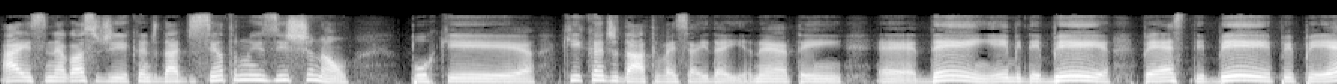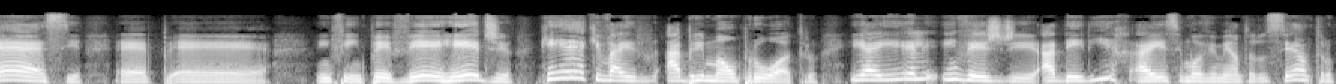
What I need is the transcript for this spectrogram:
Ah, esse negócio de candidato de centro não existe não porque que candidato vai sair daí, né? Tem é, DEM, MDB, PSDB, PPS, é, é, enfim, PV, rede, quem é que vai abrir mão para o outro? E aí ele, em vez de aderir a esse movimento do centro,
